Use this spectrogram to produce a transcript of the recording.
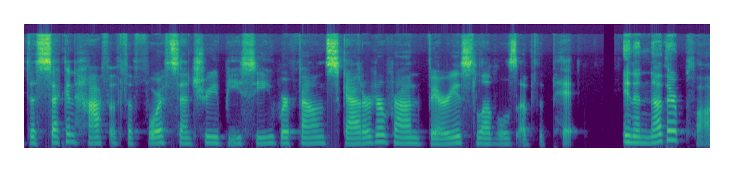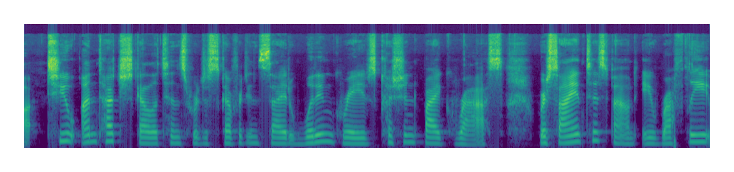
the second half of the 4th century BC were found scattered around various levels of the pit. In another plot, two untouched skeletons were discovered inside wooden graves cushioned by grass, where scientists found a roughly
